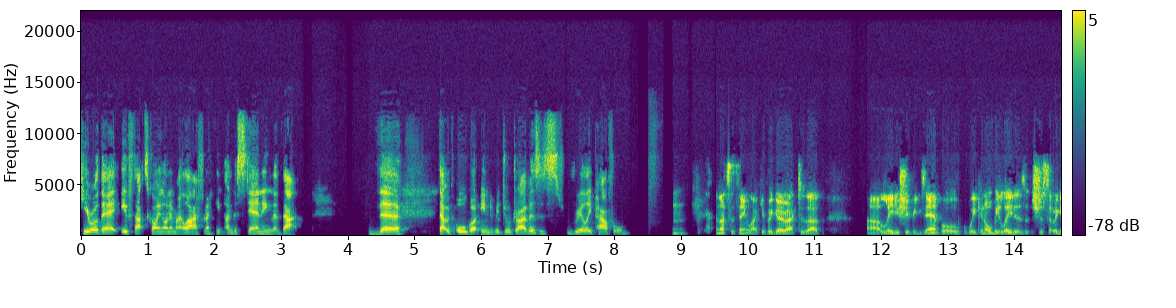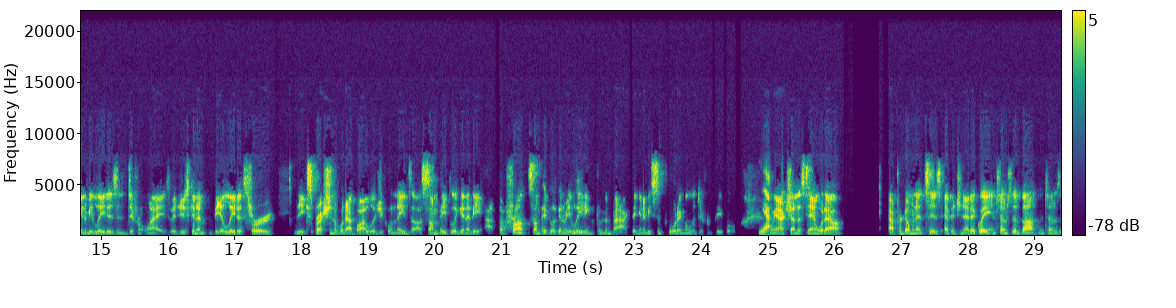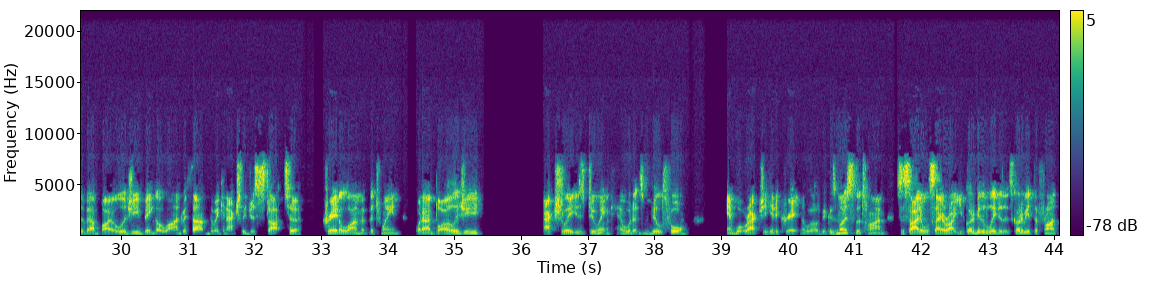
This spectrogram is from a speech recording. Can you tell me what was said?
here or there if that's going on in my life and i think understanding that that the that we've all got individual drivers is really powerful hmm. and that's the thing like if we go back to that uh, leadership example we can all be leaders it's just that we're going to be leaders in different ways we're just going to be a leader through the expression of what our biological needs are. Some people are going to be at the front, some people are going to be leading from the back. They're going to be supporting all the different people. Yeah. And we actually understand what our our predominance is epigenetically in terms of that, in terms of our biology being aligned with that, then we can actually just start to create alignment between what our biology actually is doing and what it's mm-hmm. built for and what we're actually here to create in the world. Because most of the time, society will say, right, you've got to be the leader that's got to be at the front,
